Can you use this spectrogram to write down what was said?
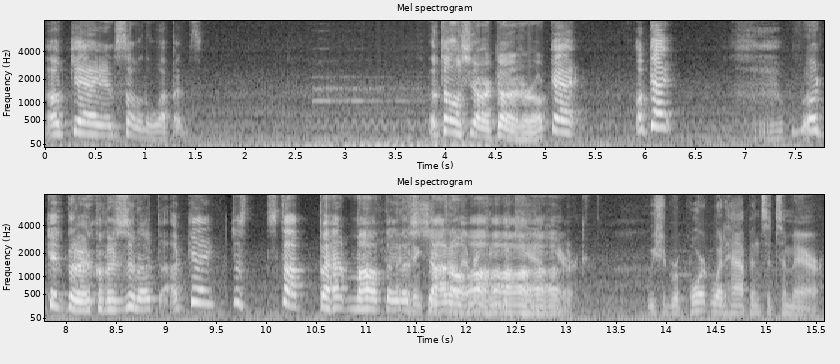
Okay, and some of the weapons. The Tal Shiar got her, okay? Okay? We'll get better equipment soon, okay? Just stop bad mouthing the shadow. we've done everything we can here. We should report what happened to Tamer.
